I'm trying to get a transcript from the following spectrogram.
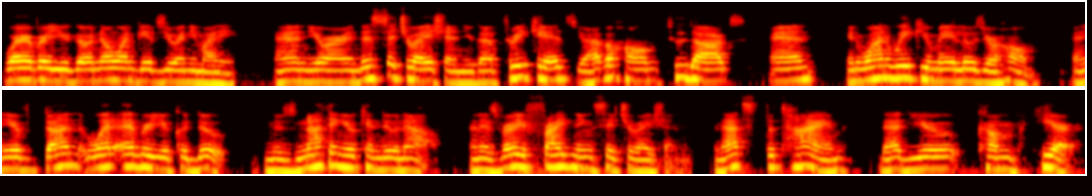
wherever you go no one gives you any money and you are in this situation you got three kids you have a home two dogs and in one week you may lose your home. And you've done whatever you could do. There's nothing you can do now. And it's very frightening situation. And that's the time that you come here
